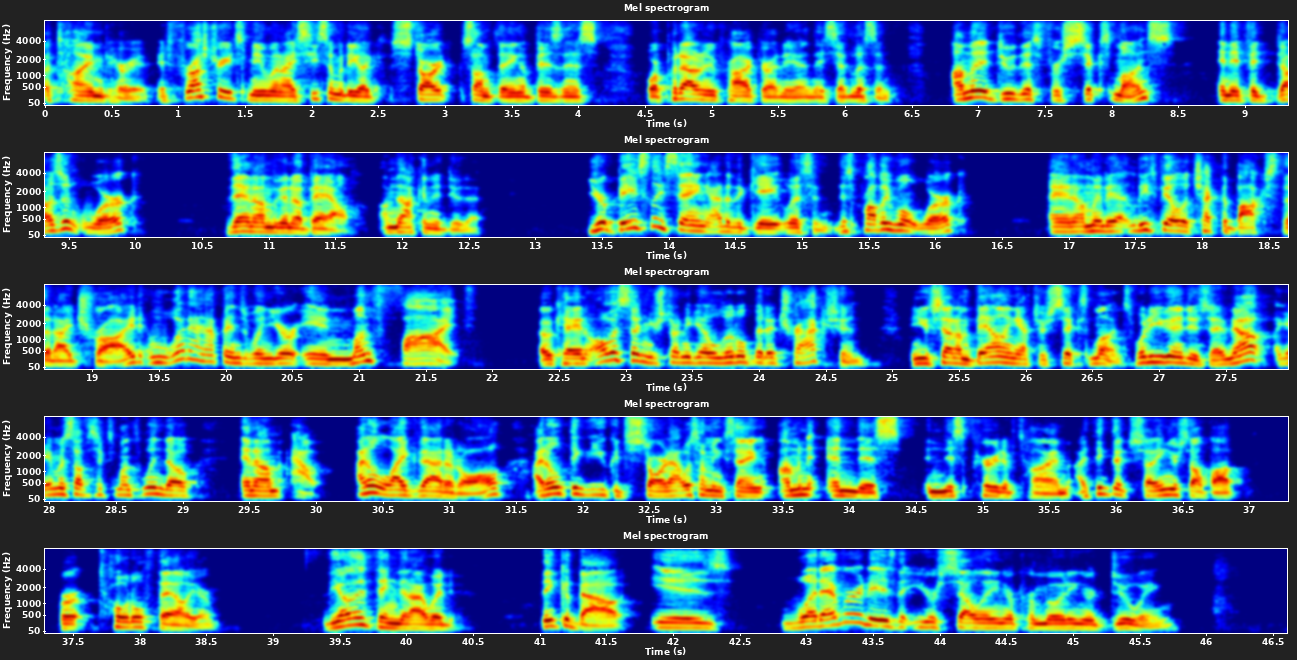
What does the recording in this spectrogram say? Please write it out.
a time period. It frustrates me when I see somebody like start something, a business, or put out a new product or idea, and they said, listen, I'm going to do this for six months. And if it doesn't work, then I'm going to bail. I'm not going to do that. You're basically saying out of the gate, listen, this probably won't work. And I'm going to at least be able to check the box that I tried. And what happens when you're in month five? Okay. And all of a sudden you're starting to get a little bit of traction. And you've said, I'm bailing after six months. What are you going to do? Say, no, I gave myself a six month window and I'm out. I don't like that at all. I don't think that you could start out with something saying, I'm going to end this in this period of time. I think that setting yourself up for total failure. The other thing that I would think about is whatever it is that you're selling or promoting or doing,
